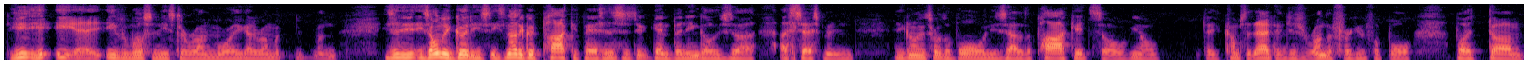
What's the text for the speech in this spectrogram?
He, he, he uh, even Wilson needs to run more. You got to run with. Run. He's he's only good. He's he's not a good pocket passer. This is again Benigno's uh, assessment, and, and he's going to throw the ball when he's out of the pocket. So you know, if it comes to that, then just run the friggin' football. But um,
